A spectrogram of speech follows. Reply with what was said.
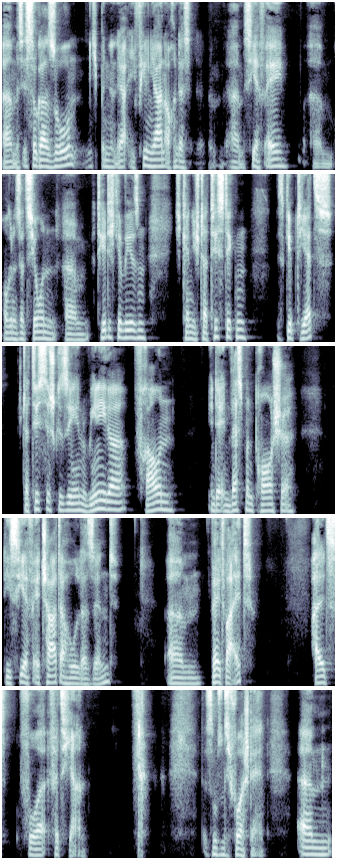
Ähm, es ist sogar so, ich bin ja in vielen Jahren auch in der ähm, CFA-Organisation ähm, ähm, tätig gewesen. Ich kenne die Statistiken. Es gibt jetzt statistisch gesehen weniger Frauen in der Investmentbranche, die CFA Charterholder sind, ähm, weltweit, als vor 40 Jahren. Das muss man sich vorstellen. Ähm,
